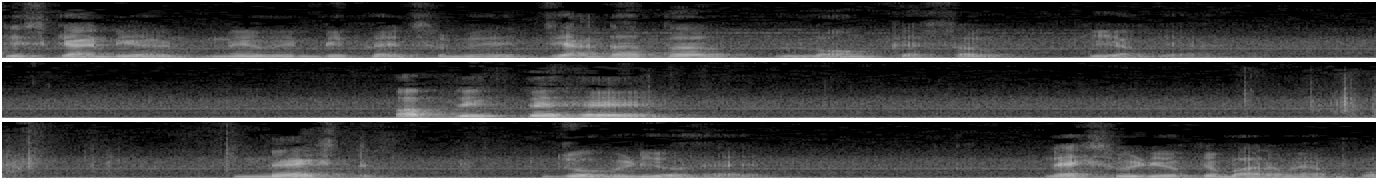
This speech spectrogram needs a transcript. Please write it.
कि स्कैंडिनेवियन डिफेंस में ज़्यादातर लॉन्ग कैसल किया गया है। अब देखते हैं नेक्स्ट जो वीडियो है। नेक्स्ट वीडियो के बारे में आपको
